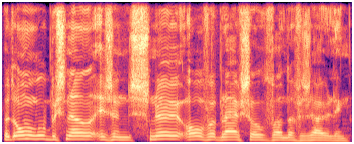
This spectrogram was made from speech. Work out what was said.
Het omroepbestel is een sneu overblijfsel van de verzuiling.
